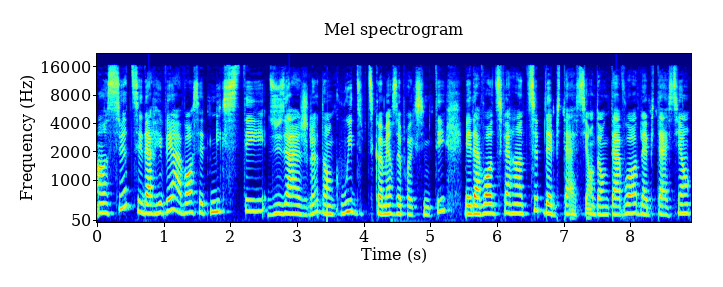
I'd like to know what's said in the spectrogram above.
Ensuite, c'est d'arriver à avoir cette mixité d'usage-là. Donc, oui, du petit commerce de proximité, mais d'avoir différents types d'habitation. Donc, d'avoir de l'habitation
